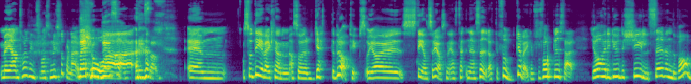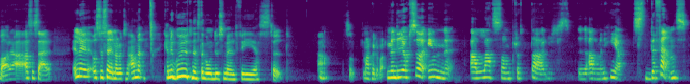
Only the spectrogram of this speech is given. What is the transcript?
men jag antar att det inte är så många som lyssnar på den här. Nej, så, det är sant. Det är sant. ehm, så det är verkligen alltså, jättebra tips och jag är stenseriös när jag, när jag säger att det funkar verkligen för folk blir så här: ja herregud det är chill, säg vem det var bara. Alltså så här, eller, och så säger man också ah, men kan du gå ut nästa gång du som är en fes typ. Ja, så man skyller bara. Men det är ju också in alla som pruttar i allmänhets defens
